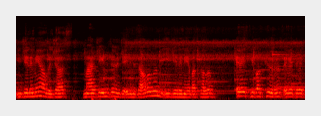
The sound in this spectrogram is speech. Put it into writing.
İncelemeye alacağız. Merceğimizi önce elimize alalım. Bir incelemeye bakalım. Evet bir bakıyoruz. Evet evet.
